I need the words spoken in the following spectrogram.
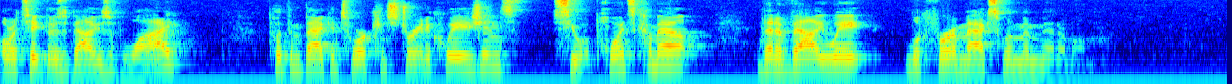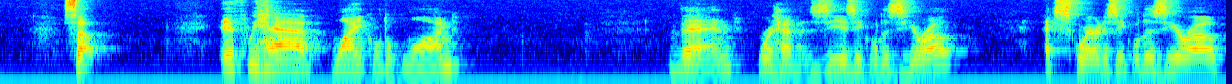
I want to take those values of y, put them back into our constraint equations, see what points come out, then evaluate, look for a maximum and minimum. So, if we have y equal to 1, then to have z is equal to 0, x squared is equal to 0,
